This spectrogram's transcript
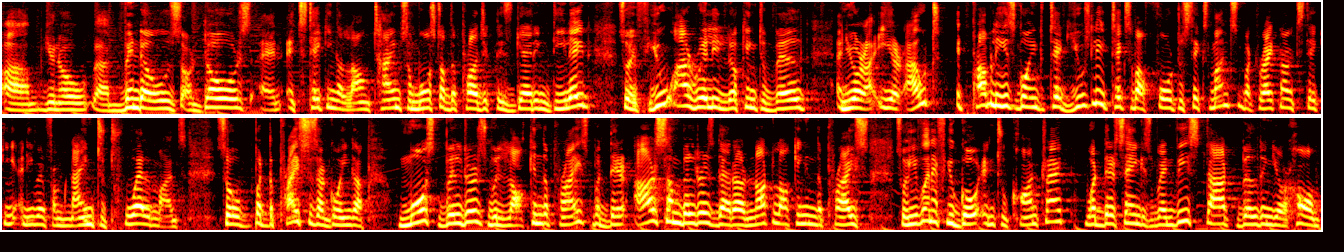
um, you know, uh, windows or doors, and it's taking a long time. So most of the project is getting delayed. So if you are really looking to build and you're a year out, it probably is going to take, usually it takes about four to six months, but right now it's taking anywhere from nine to 12 months. So, but the prices are going up. Most builders will lock in the price, but there are some builders that are not locking in the price. So even if you go into contract, what they're saying is when we start building your home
